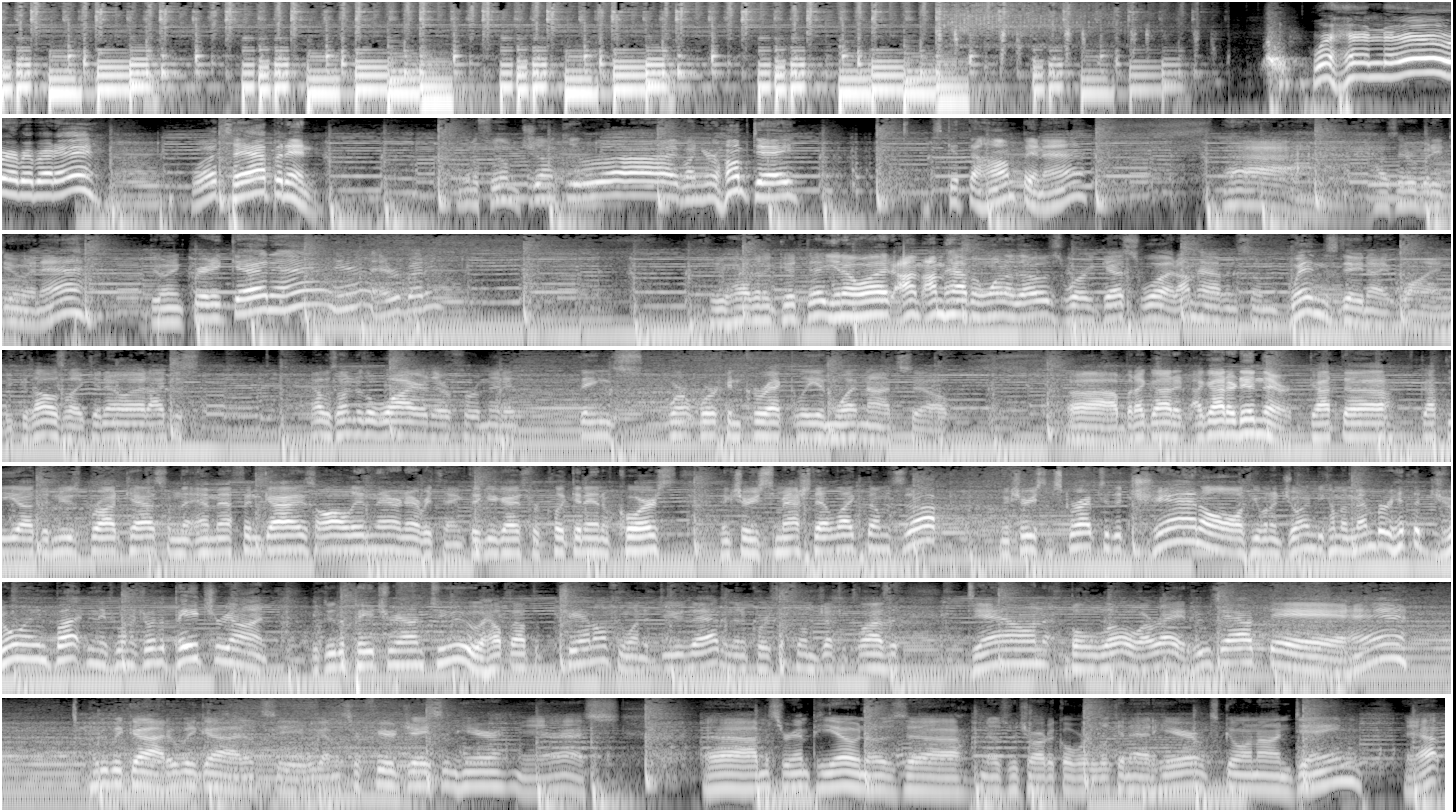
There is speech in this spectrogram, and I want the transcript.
Well, hello, everybody. What's happening? I'm gonna film Junkee live on your hump day. Let's get the humping, huh? Ah, how's everybody doing, huh? Doing pretty good, huh? Yeah, everybody? You're having a good day? You know what? I'm, I'm having one of those where, guess what? I'm having some Wednesday night wine because I was like, you know what? I just, I was under the wire there for a minute. Things weren't working correctly and whatnot, so. Uh, but I got it. I got it in there. Got the got the uh, the news broadcast from the MFN guys all in there and everything. Thank you guys for clicking in. Of course, make sure you smash that like thumbs up. Make sure you subscribe to the channel. If you want to join, become a member, hit the join button. If you want to join the Patreon, we'll do the Patreon too. Help out the channel if you want to do that. And then, of course, the Film Junkee Closet down below. All right, who's out there, huh? Who do we got? Who we got? Let's see. We got Mr. Fear Jason here. Yes. Uh, Mr. MPO knows uh, knows which article we're looking at here. What's going on, Dane? Yep.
